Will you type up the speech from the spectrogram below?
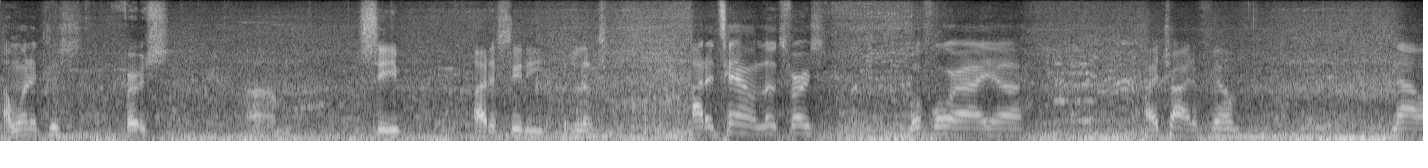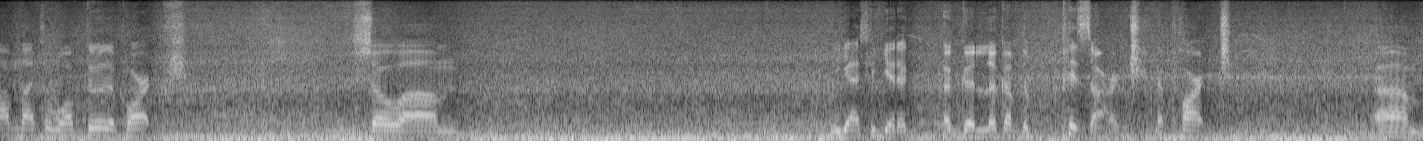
I wanted to first um, see how the city looks, how the town looks first before I, uh, I try to film. Now I'm about to walk through the park. So, um, you guys could get a, a good look of the Pizarch, the park. Um,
